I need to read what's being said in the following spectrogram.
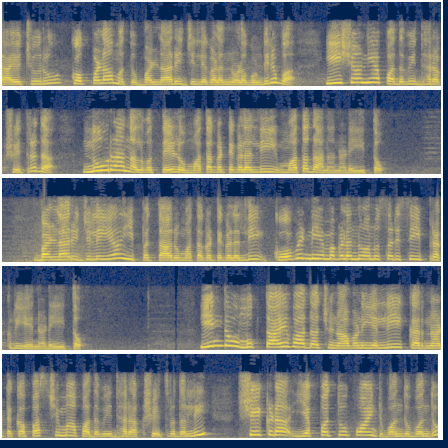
ರಾಯಚೂರು, ಕೊಪ್ಪಳ ಮತ್ತು ಬಳ್ಳಾರಿ ಜಿಲ್ಲೆಗಳನ್ನೊಳಗೊಂಡಿರುವ ಈಶಾನ್ಯ ಪದವೀಧರ ಕ್ಷೇತ್ರದ ನೂರ ನಲವತ್ತೇಳು ಮತಗಟ್ಟೆಗಳಲ್ಲಿ ಮತದಾನ ನಡೆಯಿತು. ಬಳ್ಳಾರಿ ಜಿಲ್ಲೆಯ ಇಪ್ಪತ್ತಾರು ಮತಗಟ್ಟೆಗಳಲ್ಲಿ ಕೋವಿಡ್ ನಿಯಮಗಳನ್ನು ಅನುಸರಿಸಿ ಪ್ರಕ್ರಿಯೆ ನಡೆಯಿತು. ಇಂದು ಮುಕ್ತಾಯವಾದ ಚುನಾವಣೆಯಲ್ಲಿ ಕರ್ನಾಟಕ ಪಶ್ಚಿಮ ಪದವೀಧರ ಕ್ಷೇತ್ರದಲ್ಲಿ ಶೇಕಡ ಎಪ್ಪತ್ತು ಪಾಯಿಂಟ್ ಒಂದು ಒಂದು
